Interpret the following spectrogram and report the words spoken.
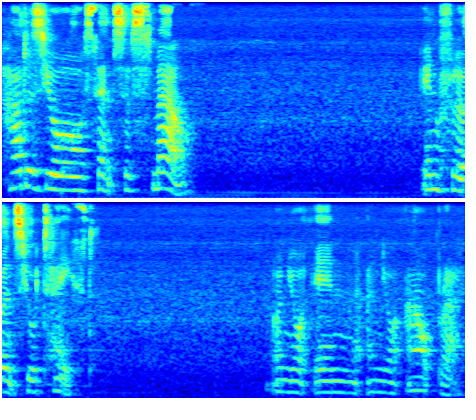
How does your sense of smell influence your taste on your in and your out breath?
